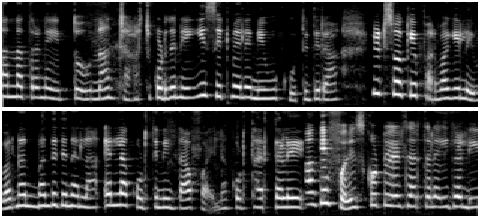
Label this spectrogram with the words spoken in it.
ನನ್ನ ಹತ್ರನೇ ಇತ್ತು. ನಾನು ಚಾರ್ಜ್ ಕೊಡ್ದೇನೆ ಈ ಸೀಟ್ ಮೇಲೆ ನೀವು ಕೂತಿದ್ದೀರಾ? ಇಟ್ಸ್ ಓಕೆ ಪರವಾಗಿಲ್ಲ. ಇವಾಗ ನಾನು ಬಂದಿದ್ದೀನಲ್ಲ. ಎಲ್ಲ ಕೊಡ್ತೀನಿ ಅಂತ ಫೈಲ್ನ ಕೊಡ್ತಾ ಇರ್ತಾಳೆ. ಹಾಗೆ ಫೈಲ್ಸ್ ಕೊಟ್ಟು ಹೇಳ್ತಾ ಇರ್ತಾಳೆ. ಇದರಲ್ಲಿ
